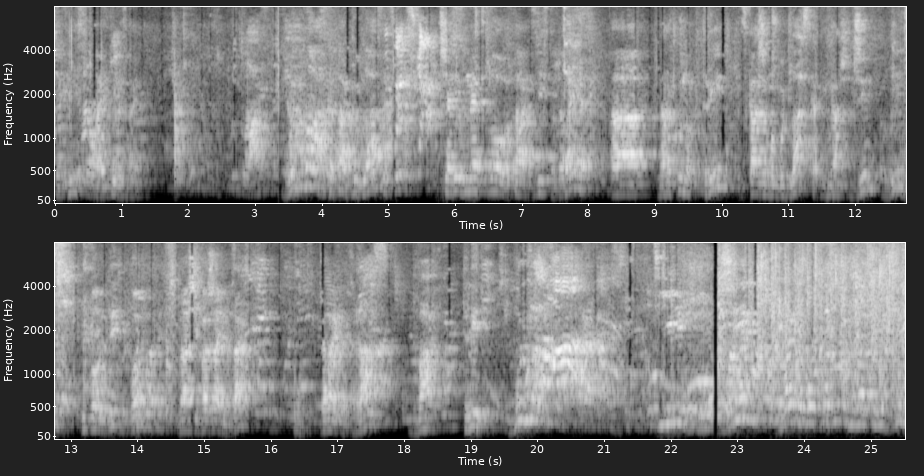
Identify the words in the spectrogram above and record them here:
Чарівні слова, які ви знаєте? Будь ласка. Будь ласка, так, будь ласка, це чарівне слово. Так, звісно, давайте а, на рахунок три скажемо будь ласка, і наш джин вийде і полетить виконувати наші бажання, так? Давайте. Раз, два, три. Будь ласка! Тільки джин. Давайте покладемо нашому джин.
